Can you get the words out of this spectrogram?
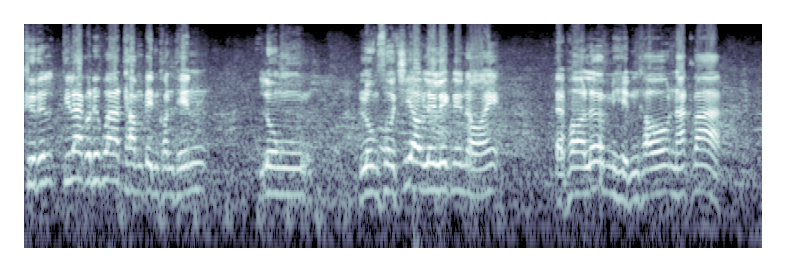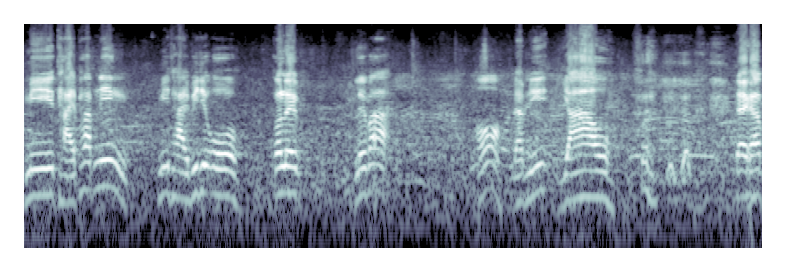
คือที่แรกก็นึกว่าทำเป็นคอนเทนต์ลงลงโซเชียลเล็กๆน้อยๆแต่พอเริ่มเห็นเขานัดว่ามีถ่ายภาพนิ่ง มีถ่ายวิดีโอก็เลยเลยว่า อ๋อแบบนี้ยาว ได้ครับ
